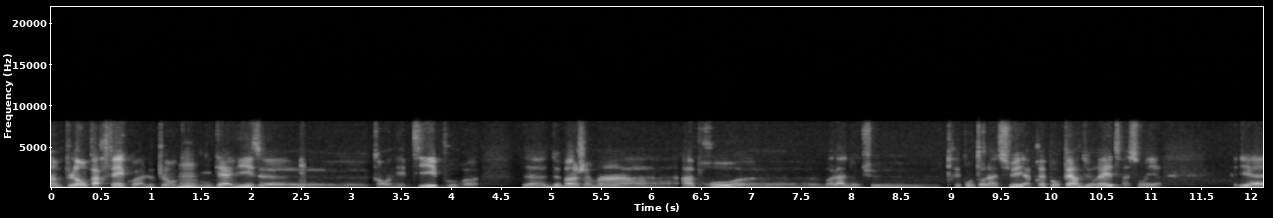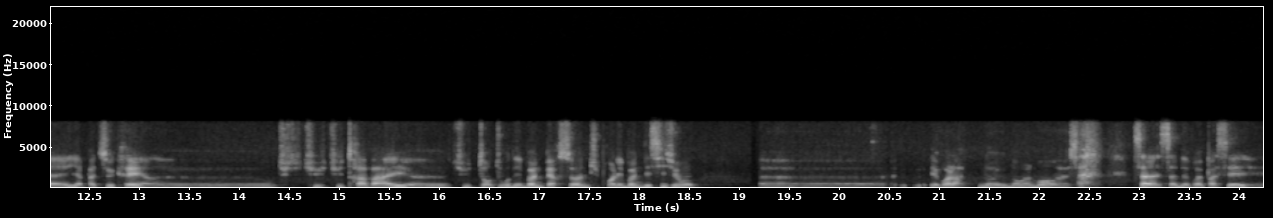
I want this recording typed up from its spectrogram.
un plan parfait, quoi. le plan qu'on mm. idéalise quand on est petit pour de Benjamin à, à pro. voilà, donc je suis très content là-dessus. Et après, pour perdurer, de toute façon, il y a il n'y a, pas de secret. Hein. Euh, tu, travailles, euh, tu t'entoures des bonnes personnes, tu prends les bonnes décisions. Euh, et voilà, normalement, ça, ça, devrait passer.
